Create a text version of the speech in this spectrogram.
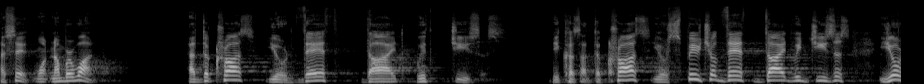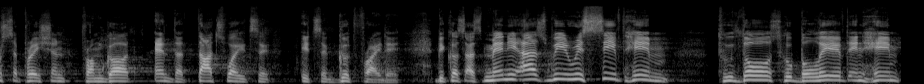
I said, what, number one, at the cross, your death died with Jesus. Because at the cross, your spiritual death died with Jesus, your separation from God ended. That's why it's a, it's a Good Friday. Because as many as we received Him, to those who believed in Him,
